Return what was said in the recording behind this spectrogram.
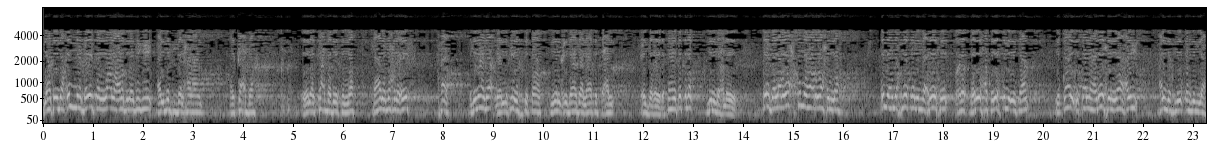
لكن إذا قلنا بيت الله وعرضنا به المسجد الحرام الكعبة هنا الكعبة بيت الله فهذا معنى إيش؟ خاص لماذا؟ لأن فيه اختصاص من العبادة لا تفعل عند غيره فهي تطلق بالمعنيين أيضا الأرواح كلها أرواح الله كلها مخلوقة لله روحي وروحك وروح كل إنسان يقال يقال لها روح الله اي المخلوقه لله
